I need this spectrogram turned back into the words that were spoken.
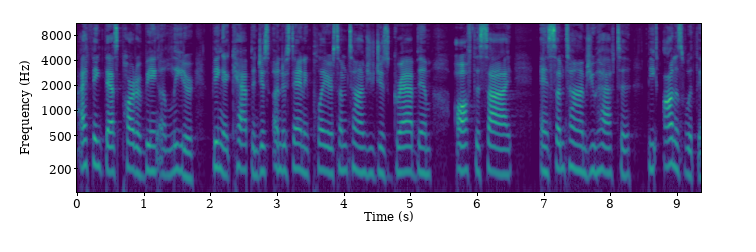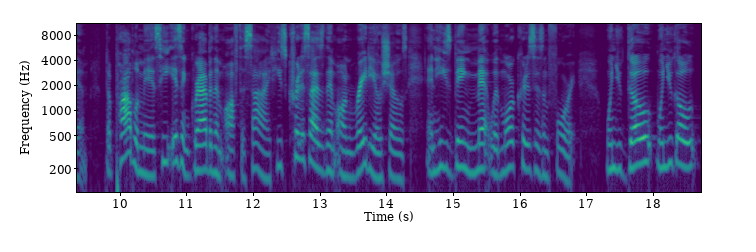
I think that's part of being a leader, being a captain, just understanding players. Sometimes you just grab them off the side, and sometimes you have to be honest with them. The problem is he isn't grabbing them off the side. He's criticizing them on radio shows, and he's being met with more criticism for it. When you go, when you go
